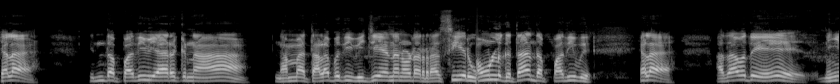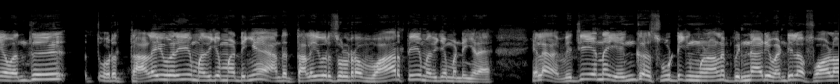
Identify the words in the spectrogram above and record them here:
ஏல இந்த பதிவு யாருக்குன்னா நம்ம தளபதி விஜயண்ணனோட ரசிகர் அவங்களுக்கு தான் இந்த பதிவு. ஏல அதாவது நீங்கள் வந்து ஒரு தலைவரையும் மதிக்க மாட்டீங்க அந்த தலைவர் சொல்கிற வார்த்தையும் மதிக்க மாட்டீங்களே. இல்லை விஜய் என்ன எங்கே ஷூட்டிங் போனாலும் பின்னாடி வண்டியில் ஃபாலோ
